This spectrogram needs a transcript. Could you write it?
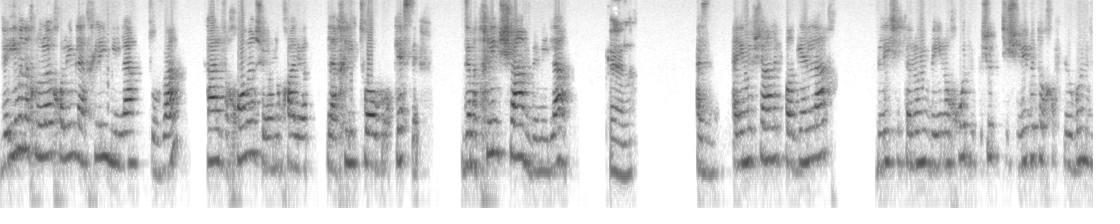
ואם אנחנו לא יכולים להכיל מילה טובה, קל וחומר שלא נוכל להיות, להכיל טוב או כסף. זה מתחיל שם, במילה. כן, אז האם אפשר לפרגן לך בלי שתנוי באי נוחות ופשוט תשבי בתוך הפרגון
